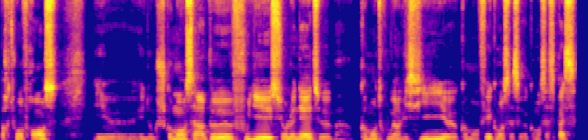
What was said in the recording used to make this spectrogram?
partout en France. Et, donc je commence à un peu fouiller sur le net. Bah, comment trouver un VC, euh, comment on fait, comment ça, comment ça se passe.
